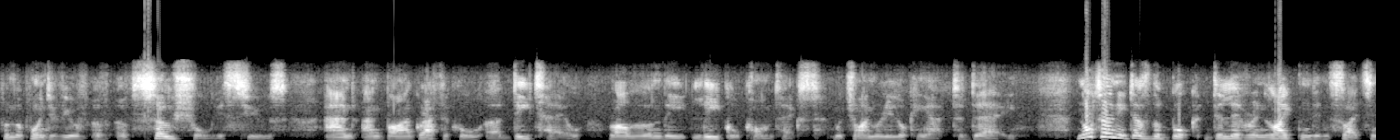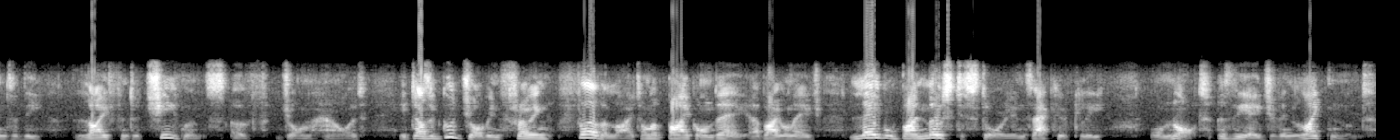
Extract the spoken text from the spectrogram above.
from the point of view of, of, of social issues and, and biographical uh, detail rather than the legal context which I'm really looking at today. Not only does the book deliver enlightened insights into the life and achievements of John Howard, it does a good job in throwing further light on a bygone, day, a bygone age, labelled by most historians, accurately or not, as the Age of Enlightenment.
